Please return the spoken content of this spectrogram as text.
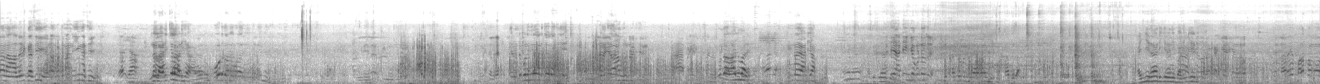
நான் ஆல்ரெடி கசி. என்ன மட்டும்னா நீ கசி. இல்ல, இல்ல, அடிக்கலாம் அடியா. அவங்க கோடு தாண்ட கூடாது நீங்க. ரெண்டு பள்ளிங்க தான் அடிச்சா காசி இந்த அடியா? அடி அடி இங்க கொண்டு வந்து. ரெண்டு ஐயே தான் அடிக்கிற நீ பலிங்கே அடிக்கிற. கையை நிறைய பழக்கமோ?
